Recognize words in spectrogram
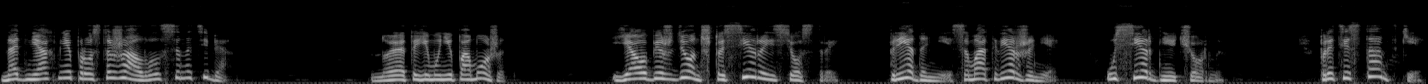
на днях мне просто жаловался на тебя. Но это ему не поможет. Я убежден, что серые сестры преданнее, самоотверженнее, усерднее черных. Протестантки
